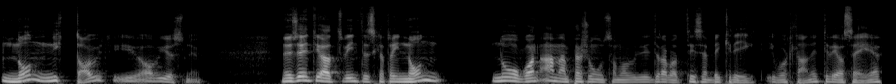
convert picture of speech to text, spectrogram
någon nytta av av just nu. Nu säger inte jag att vi inte ska ta in någon, någon annan person som har blivit drabbad till exempel krig i vårt land, inte det jag säger.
